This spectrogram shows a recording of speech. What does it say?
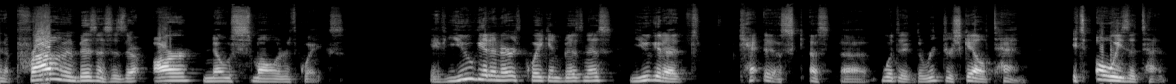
And the problem in business is there are no small earthquakes. If you get an earthquake in business, you get a, a, a, a uh, what the, the Richter scale 10 it's always a 10.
